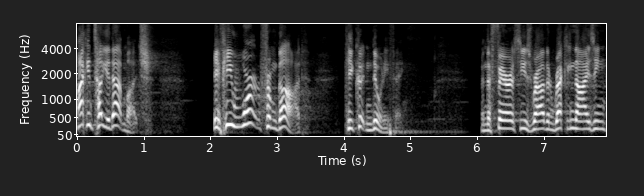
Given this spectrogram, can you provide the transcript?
I can tell you that much. If he weren't from God, he couldn't do anything. And the Pharisees, rather than recognizing,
